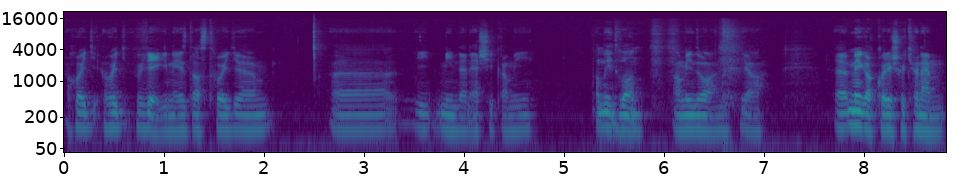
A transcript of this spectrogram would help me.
hogy, hogy végignézd azt, hogy így minden esik, ami, amit van. amit van. Ja. Még akkor is, hogyha nem,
